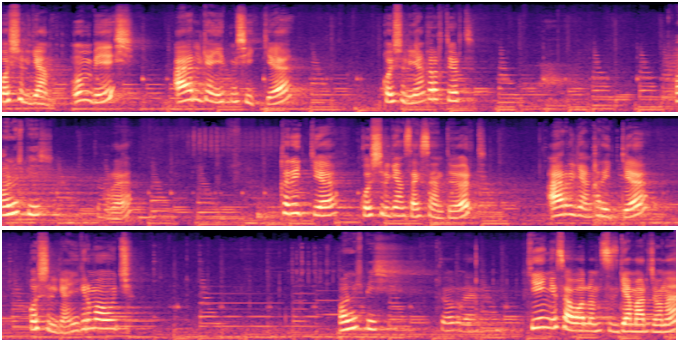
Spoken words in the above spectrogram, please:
qo'shilgan 15 ayrilgan 72 qo'shilgan 44. 15. To'g'ri. 42 qo'shilgan 84 ayrilgan 42 qo'shilgan 23. 15. To'g'ri. Keyingi savolim sizga Marjona.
